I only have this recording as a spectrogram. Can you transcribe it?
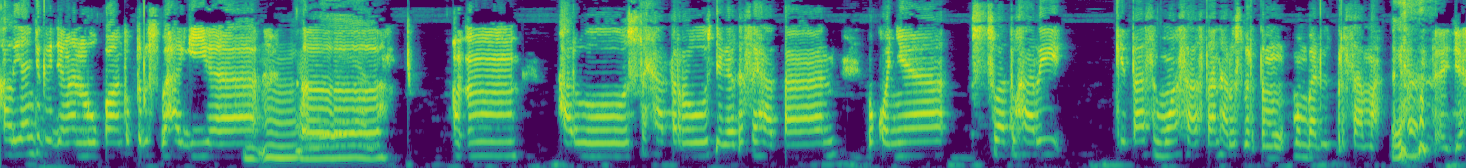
Kalian juga jangan lupa untuk terus bahagia. Mm-mm, eh amin. mm-mm, harus sehat terus jaga kesehatan. Pokoknya suatu hari kita semua salstan harus bertemu membadut bersama gitu aja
